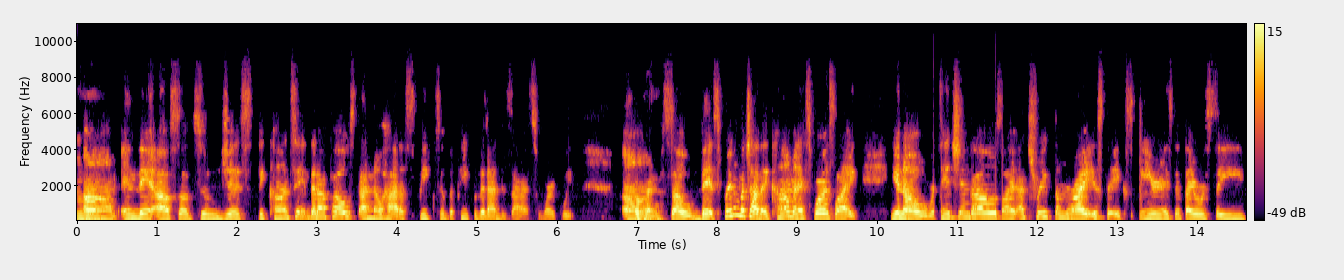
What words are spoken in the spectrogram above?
Mm-hmm. Um, and then also to just the content that I post, I know how to speak to the people that I desire to work with. Um, okay. so that's pretty much how they come. And as far as like, you know, retention goes, like I treat them right. It's the experience that they receive.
